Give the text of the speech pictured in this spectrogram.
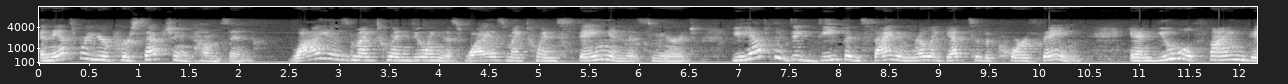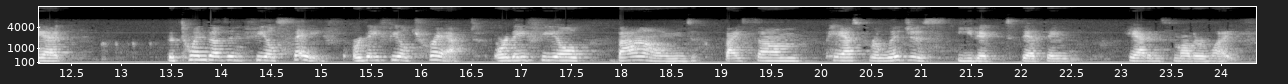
and that's where your perception comes in. Why is my twin doing this? Why is my twin staying in this marriage? You have to dig deep inside and really get to the core thing. And you will find that the twin doesn't feel safe, or they feel trapped, or they feel bound by some past religious edict that they had in some other life.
